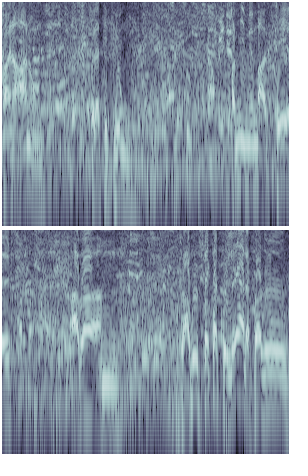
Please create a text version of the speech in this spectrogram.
Keine Ahnung. Relativ jung. Haben die mir mal erzählt. Aber ähm, das war wohl spektakulär. Das war so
